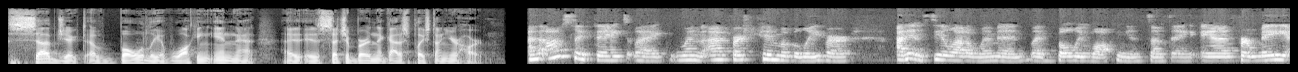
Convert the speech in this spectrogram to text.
subject of boldly of walking in that uh, is such a burden that God has placed on your heart? I honestly think like when I first became a believer, I didn't see a lot of women like boldly walking in something. And for me,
